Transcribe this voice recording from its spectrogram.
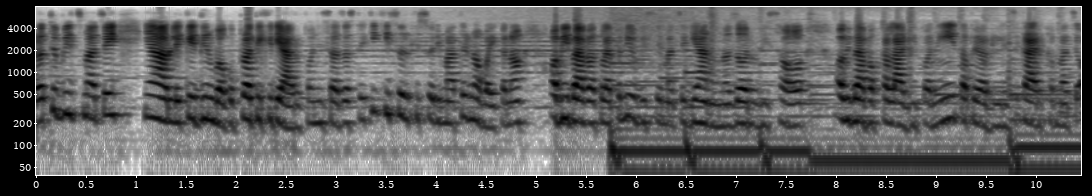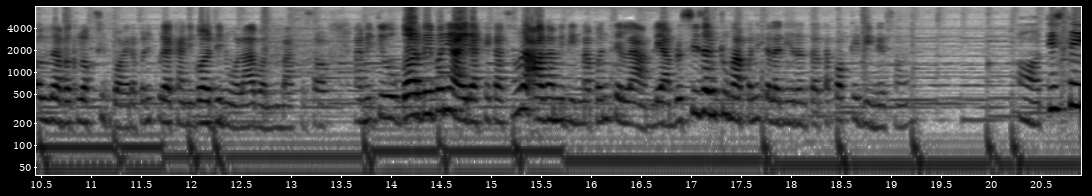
र त्यो बिचमा चाहिँ यहाँहरूले केही दिनुभएको प्रतिक्रियाहरू पनि छ जस्तै कि किशोर किशोरी मात्रै नभइकन अभिभावकलाई पनि यो विषयमा चाहिँ ज्ञान हुन जरुरी छ। अभिभावकका लागि पनि तपाईँहरूले चाहिँ कार्यक्रममा चाहिँ अभिभावक लक्षित भएर पनि कुराकानी गरिदिनु होला भन्नुभएको छ। हामी त्यो गर्दै पनि आइराखेका छौँ र आगामी दिनमा पनि त्यसलाई हामीले हाम्रो सिजन टूमा पनि त्यसलाई निरन्तरता पक्कै दिनेछौँ। त्यस्तै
